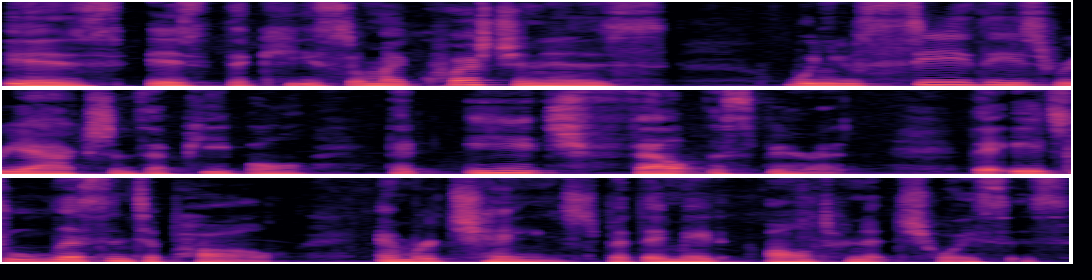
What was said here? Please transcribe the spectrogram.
is is the key. So my question is, when you see these reactions of people that each felt the spirit, they each listened to Paul and were changed, but they made alternate choices.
